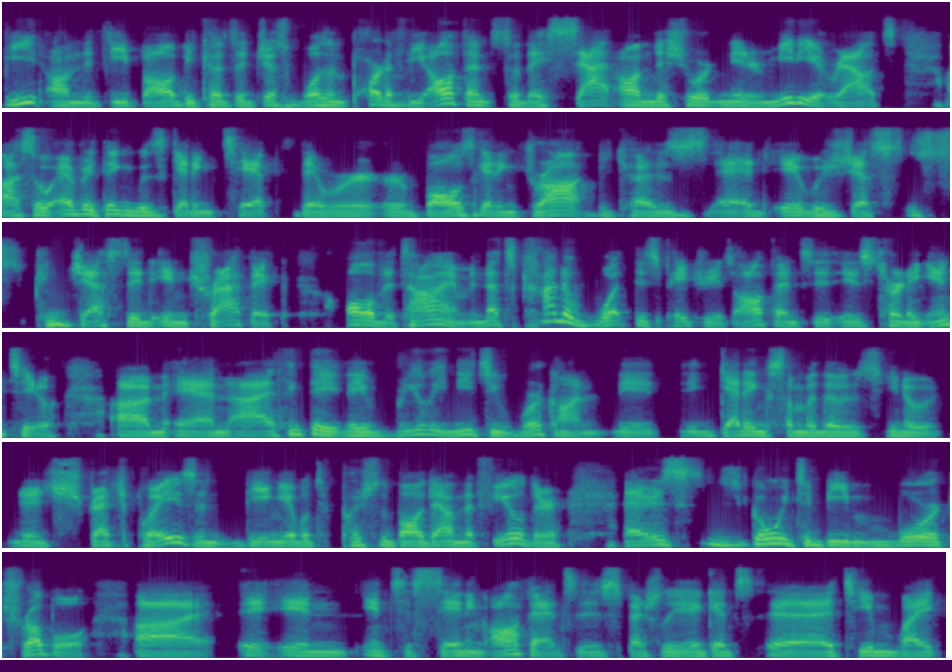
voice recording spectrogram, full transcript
beat on the deep ball because it just wasn't part of the offense. So they sat on the short and intermediate routes. Uh, so everything was getting tipped. There were balls getting dropped because it, it, was just congested in traffic all the time. And that's kind of what this Patriots offense is, is turning into. Um, and I think they, they really need to work on the, getting some of those, you know, stretch plays and being able to push the ball down the field or there's going to be more trouble trouble uh, in in sustaining offenses, especially against a team like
